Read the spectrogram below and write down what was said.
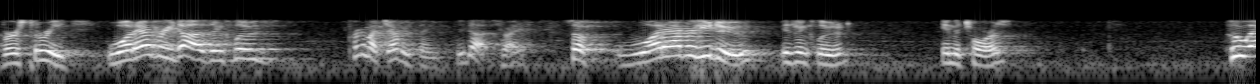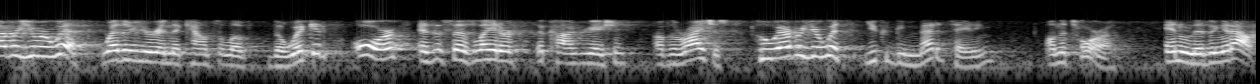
Verse 3. Whatever he does includes pretty much everything he does, right? So, whatever you do is included in the Torah. Whoever you are with, whether you're in the council of the wicked or, as it says later, the congregation of the righteous. Whoever you're with, you could be meditating on the Torah and living it out.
